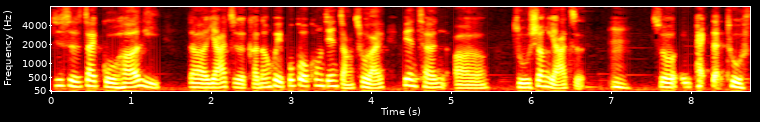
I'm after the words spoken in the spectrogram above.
就是在骨盒里的牙齿可能会不够空间长出来，变成呃主生牙齿。嗯，说 impacted tooth，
